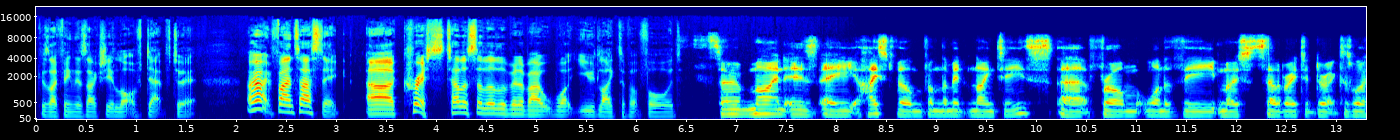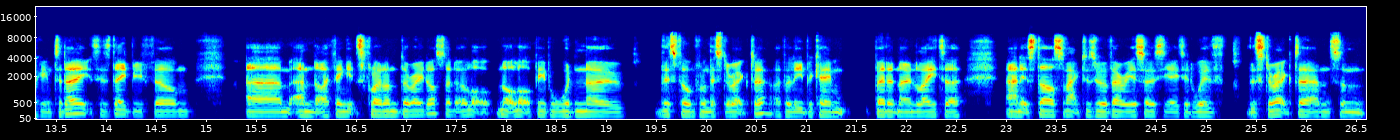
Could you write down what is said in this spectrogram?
because I think there's actually a lot of depth to it. All right, fantastic. Uh, Chris, tell us a little bit about what you'd like to put forward. So mine is a heist film from the mid '90s uh, from one of the most celebrated directors working today. It's his debut film, um, and I think it's flown under the radar. So a lot, not a lot of people would know this film from this director. I believe became better known later, and it stars some actors who are very associated with this director, and some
